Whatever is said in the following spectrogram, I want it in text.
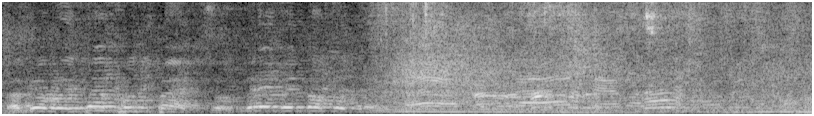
abbiamo il tempo di pezzo 3 28 30 allora Marco Neibo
